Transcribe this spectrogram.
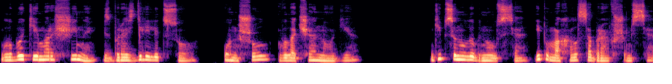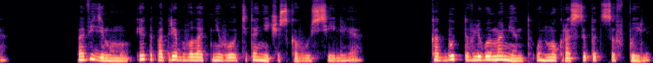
Глубокие морщины избороздили лицо. Он шел, волоча ноги. Гибсон улыбнулся и помахал собравшимся. По-видимому, это потребовало от него титанического усилия. Как будто в любой момент он мог рассыпаться в пыль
